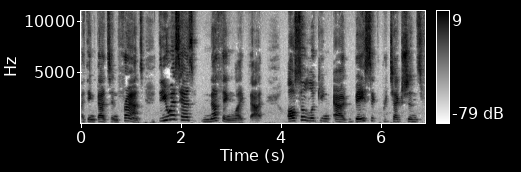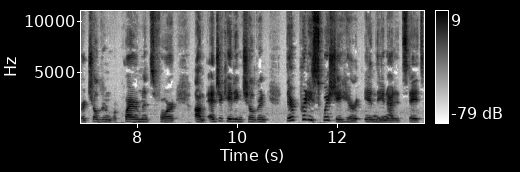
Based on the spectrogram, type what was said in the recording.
I think that's in France. The US has nothing like that. Also, looking at basic protections for children, requirements for um, educating children they're pretty squishy here in the United States.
